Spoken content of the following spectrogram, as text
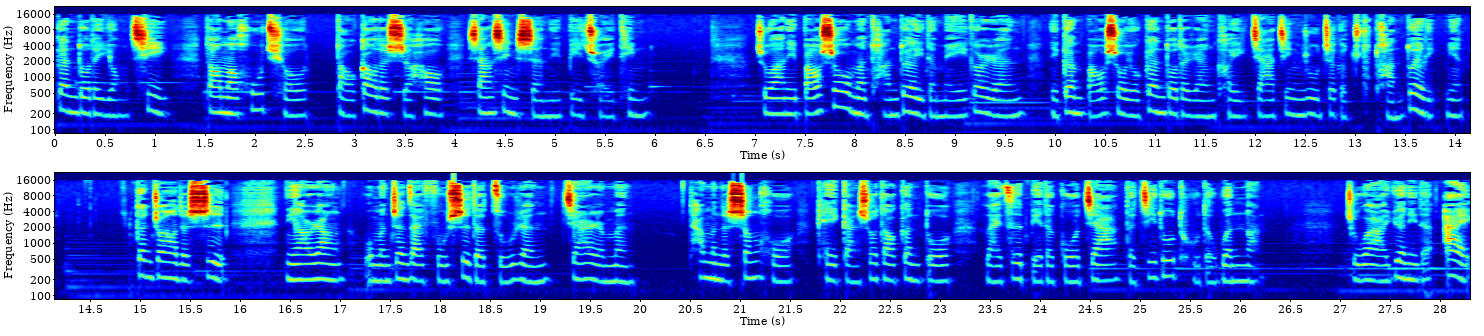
更多的勇气。当我们呼求祷告的时候，相信神，你必垂听。主啊，你保守我们团队里的每一个人，你更保守有更多的人可以加进入这个团队里面。更重要的是，你要让我们正在服侍的族人、家人们。他们的生活可以感受到更多来自别的国家的基督徒的温暖。主啊，愿你的爱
